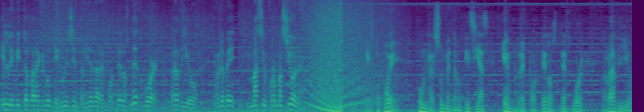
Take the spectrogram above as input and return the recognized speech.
y le invito para que continúe en sintonía de Reporteros Network Radio. En breve, más información. Esto fue un resumen de noticias en Reporteros Network Radio.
